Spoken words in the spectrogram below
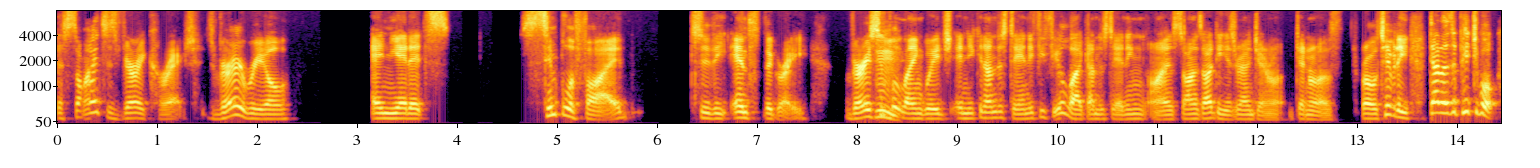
the science is very correct. It's very real, and yet it's simplified to the nth degree very simple language, and you can understand if you feel like understanding Einstein's ideas around general general relativity done as a picture book.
